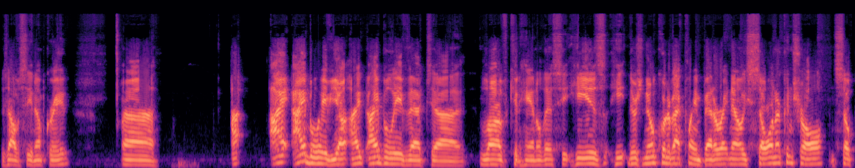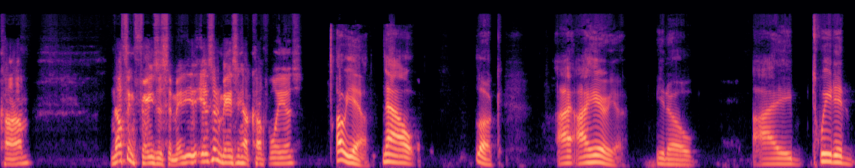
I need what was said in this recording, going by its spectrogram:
There's obviously an upgrade. Uh, I, I I believe Young. I, I believe that uh, Love can handle this. He, he is he. There's no quarterback playing better right now. He's so under control and so calm nothing phases him. Isn't it amazing how comfortable he is? Oh yeah. Now, look, I I hear you. You know, I tweeted.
